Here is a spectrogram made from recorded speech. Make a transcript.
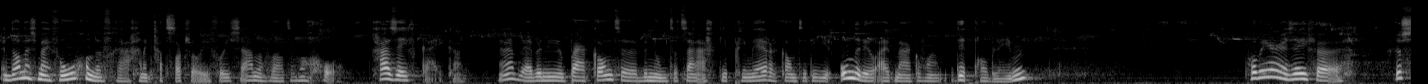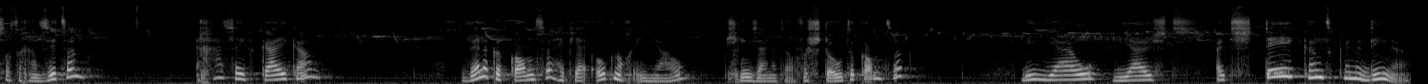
En dan is mijn volgende vraag, en ik ga het straks wel weer voor je samenvatten, van goh, ga eens even kijken. we hebben nu een paar kanten benoemd, dat zijn eigenlijk je primaire kanten die je onderdeel uitmaken van dit probleem. Probeer eens even rustig te gaan zitten en ga eens even kijken welke kanten heb jij ook nog in jou, misschien zijn het wel verstoten kanten, die jou juist uitstekend kunnen dienen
